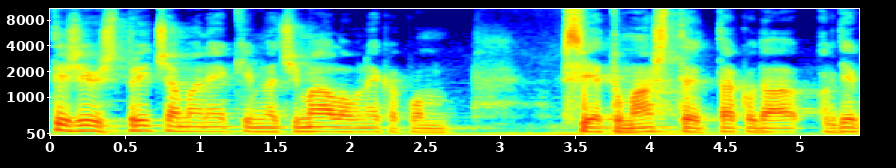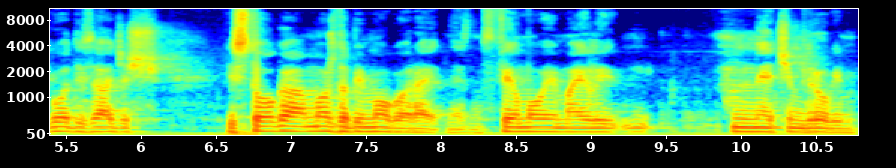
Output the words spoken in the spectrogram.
ti živiš s pričama nekim, znači malo u nekakvom svijetu mašte, tako da gdje god izađeš iz toga, možda bi mogao raditi, ne znam, s filmovima ili nečim drugim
